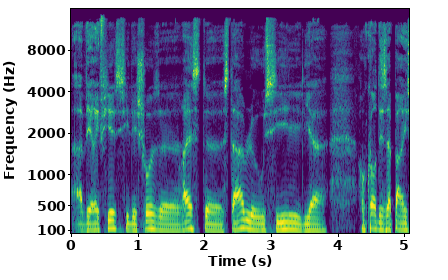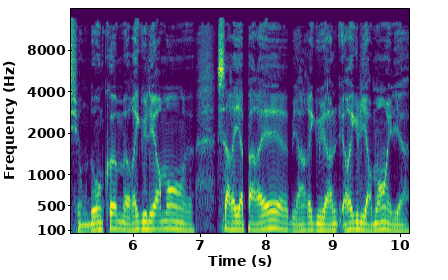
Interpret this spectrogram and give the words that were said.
à vérifier si les choses restent euh, stables ou s'il y a encore des apparitions. Donc, comme régulièrement euh, ça réapparaît, bien régulière- régulièrement il y a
